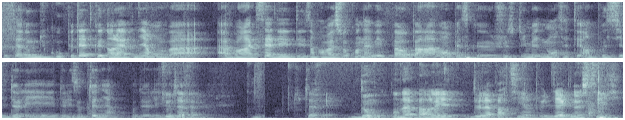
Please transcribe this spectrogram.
C'est ça, donc du coup, peut-être que dans l'avenir, on va avoir accès à des, des informations qu'on n'avait pas auparavant, parce que juste humainement, c'était impossible de les, de les obtenir. De les... Tout à fait. Tout à fait. Donc, on a parlé de la partie un peu diagnostique,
